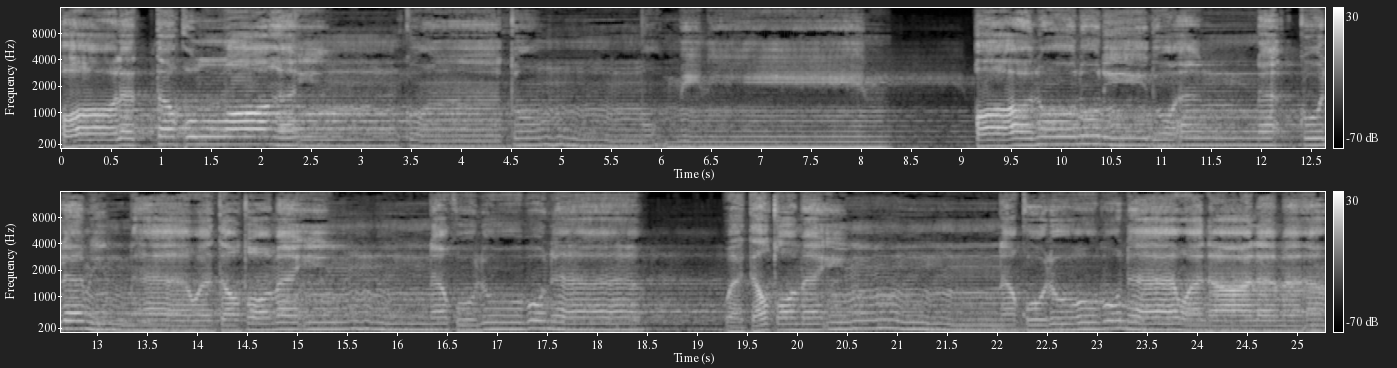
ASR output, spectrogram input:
قال اتقوا الله إن كنتم مؤمنين. قالوا نأكل منها وتطمئن قلوبنا وتطمئن قلوبنا ونعلم أن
